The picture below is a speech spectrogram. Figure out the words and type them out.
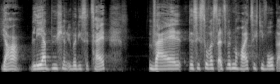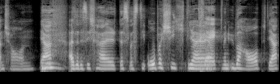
ja, Lehrbüchern über diese Zeit, weil das ist sowas, als würde man heute sich die Vogue anschauen. Ja, also das ist halt das, was die Oberschicht Ja, ja, ja. trägt, wenn überhaupt. Ja,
